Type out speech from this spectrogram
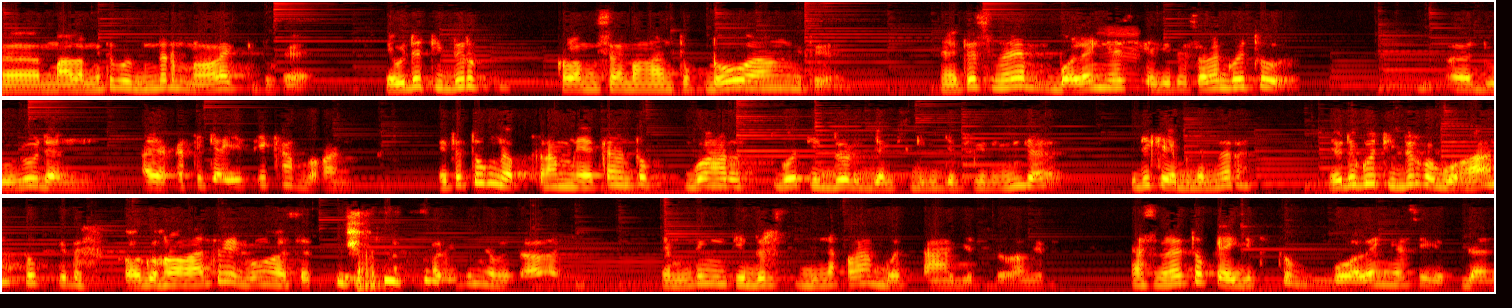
uh, malam itu benar-benar melek gitu kayak ya udah tidur kalau misalnya mengantuk doang gitu ya. Nah itu sebenarnya boleh nggak sih kayak gitu? Soalnya gue tuh uh, dulu dan ayah ketika itikaf bahkan itu tuh nggak pernah meniatkan untuk gue harus gue tidur jam segini jam segini enggak. Jadi kayak bener-bener jadi gue tidur kalau gue ngantuk gitu. Kalau gue ngantuk ya gue nggak usah kalau itu nggak masalah. Yang penting tidur sejenak lah buat tahajud doang gitu. Nah sebenarnya tuh kayak gitu tuh boleh nggak sih gitu? Dan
